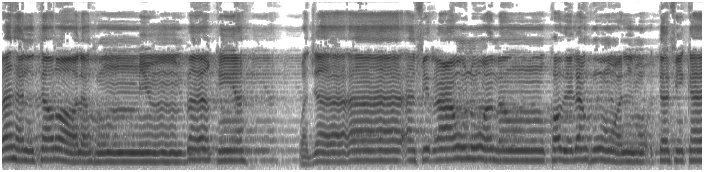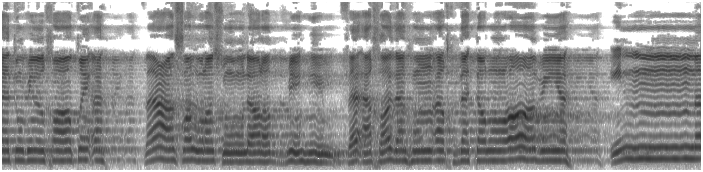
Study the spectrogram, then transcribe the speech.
فهل ترى لهم من باقية؟ وجاء فرعون ومن قبله والمؤتفكات بالخاطئة فعصوا رسول ربهم فأخذهم أخذة رابية. إنا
